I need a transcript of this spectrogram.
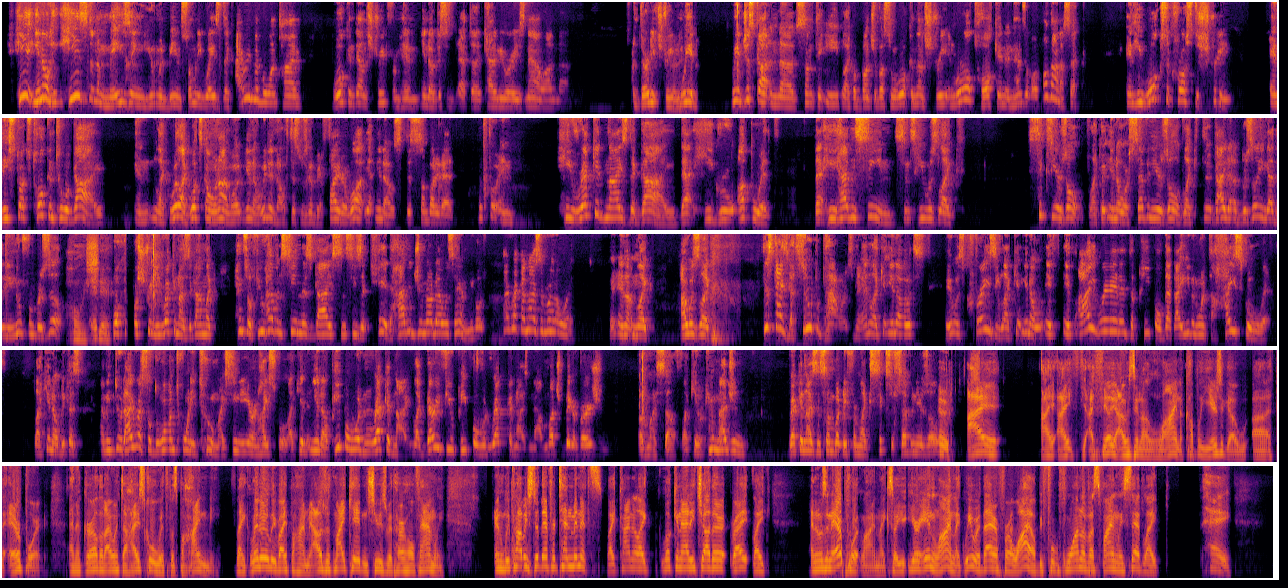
He, you know, he's an amazing human being in so many ways. Like I remember one time walking down the street from him, you know, this is at the academy where he's now on uh, 30th Street, 30th. and we had we had just gotten uh, something to eat, like a bunch of us, and we're walking down the street, and we're all talking, and Renzo goes, "Hold on a second. and he walks across the street, and he starts talking to a guy, and like we're like, "What's going on?" Well, you know, we didn't know if this was going to be a fight or what. You know, this is somebody that, and he recognized a guy that he grew up with that he hadn't seen since he was like six years old, like you know, or seven years old, like the guy, a Brazilian guy that he knew from Brazil. Holy and shit! He walked across the street, and he recognized the guy. I'm like, Renzo, if you haven't seen this guy since he's a kid, how did you know that was him? he goes, I recognize him right away. And I'm like, I was like, this guy's got superpowers, man. Like you know, it's it was crazy. Like you know, if if I ran into people that I even went to high school with, like you know, because I mean, dude, I wrestled 122 my senior year in high school. Like you know, people wouldn't recognize. Like very few people would recognize me now. Much bigger version of myself. Like you know, can you imagine recognizing somebody from like six or seven years old? Dude, I I, I I feel you. I was in a line a couple of years ago uh, at the airport, and a girl that I went to high school with was behind me, like literally right behind me. I was with my kid, and she was with her whole family, and we probably stood there for ten minutes, like kind of like looking at each other, right? Like, and it was an airport line, like so you're in line. Like we were there for a while before one of us finally said, like, "Hey,"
